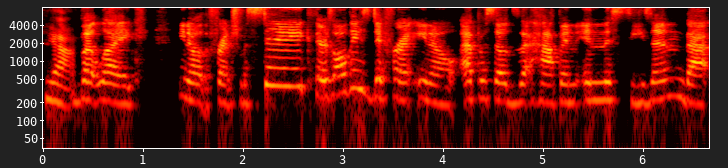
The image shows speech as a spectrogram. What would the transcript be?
Yeah. But like you know, the French Mistake. There's all these different you know episodes that happen in this season that.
